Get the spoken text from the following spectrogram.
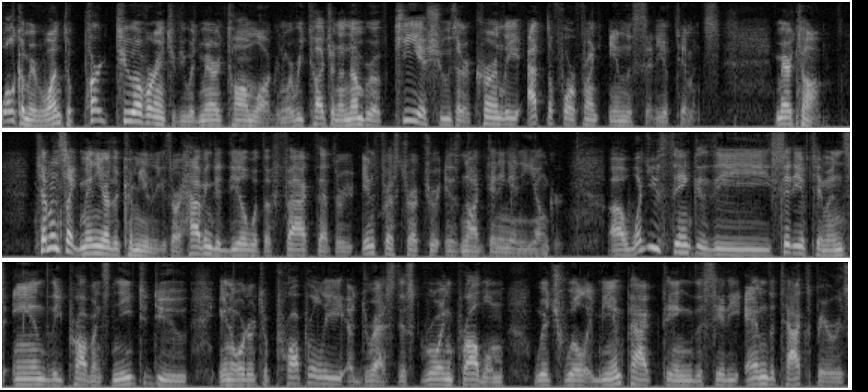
Welcome, everyone, to part two of our interview with Mayor Tom Laughren, where we touch on a number of key issues that are currently at the forefront in the city of Timmins. Mayor Tom, Timmins, like many other communities, are having to deal with the fact that their infrastructure is not getting any younger. Uh, what do you think the city of Timmins and the province need to do in order to properly address this growing problem, which will be impacting the city and the taxpayers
